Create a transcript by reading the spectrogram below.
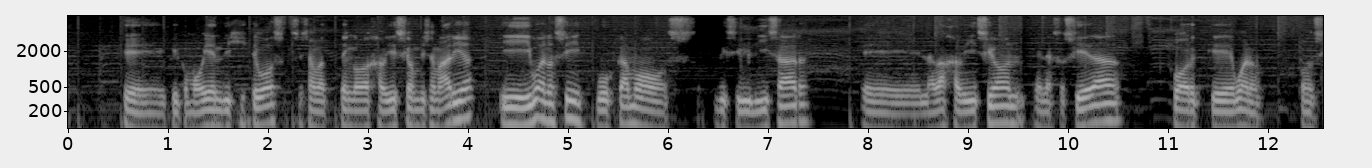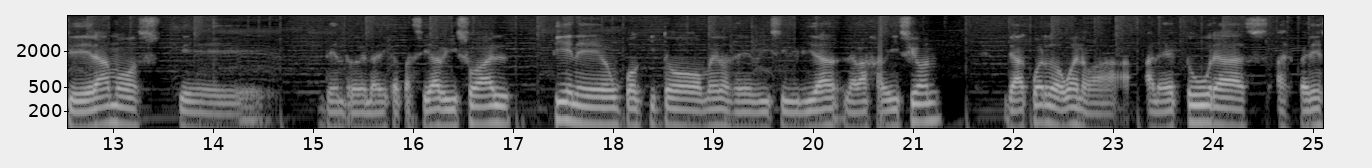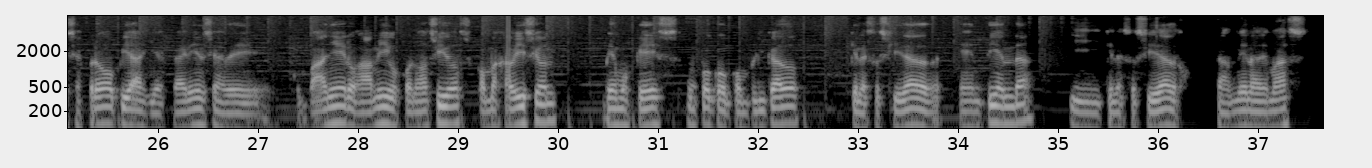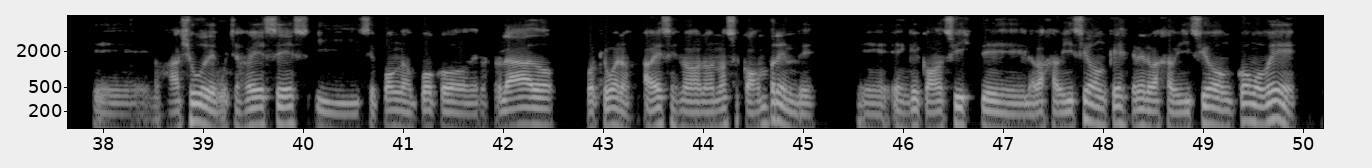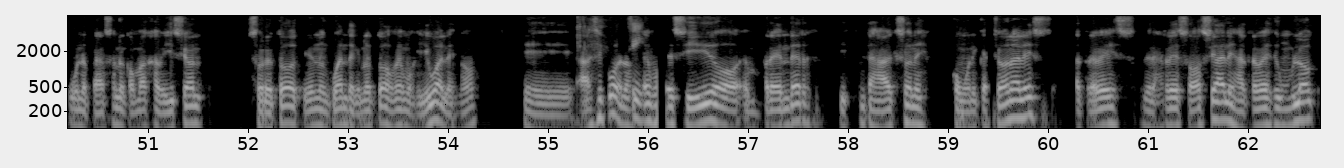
que, que como bien dijiste vos, se llama Tengo Baja Visión Villa María. Y bueno, sí, buscamos visibilizar eh, la baja visión en la sociedad porque, bueno, consideramos que dentro de la discapacidad visual tiene un poquito menos de visibilidad la baja visión, de acuerdo, bueno, a, a lecturas, a experiencias propias y a experiencias de compañeros, amigos, conocidos con baja visión, vemos que es un poco complicado que la sociedad entienda y que la sociedad también además eh, nos ayude muchas veces y se ponga un poco de nuestro lado, porque bueno, a veces no, no, no se comprende eh, en qué consiste la baja visión, qué es tener baja visión, cómo ve una persona con baja visión, sobre todo teniendo en cuenta que no todos vemos iguales, ¿no? Eh, así que bueno, Sí. hemos decidido emprender distintas acciones comunicacionales a través de las redes sociales, a través de un blog,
